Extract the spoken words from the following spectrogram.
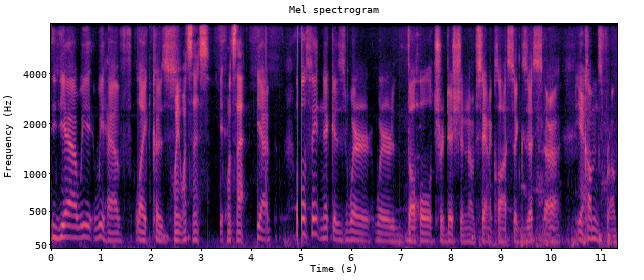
yeah, we we have like because Wait, what's this? What's that? yeah, Well, Saint Nick is where where the whole tradition of Santa Claus exists uh, Yeah. comes from.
